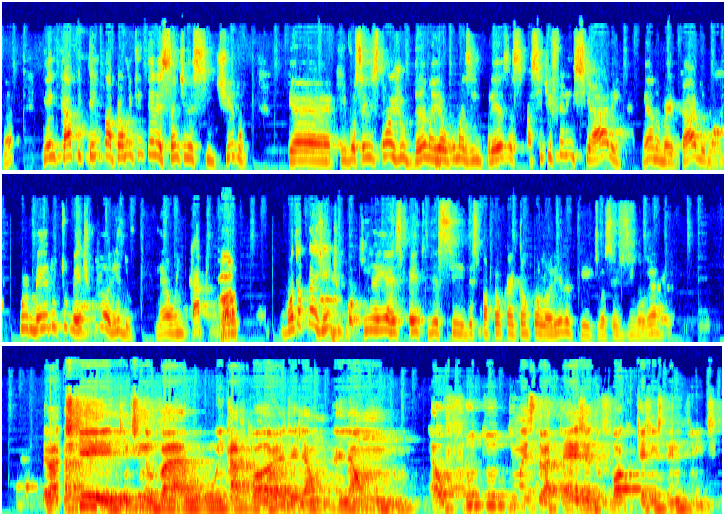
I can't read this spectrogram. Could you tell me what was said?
né? E a Encap tem um papel muito interessante nesse sentido, que é que vocês estão ajudando aí algumas empresas a se diferenciarem né, no mercado por meio do tubete colorido, né, o Encap Color. Conta pra gente um pouquinho aí a respeito desse, desse papel cartão colorido que, que vocês desenvolveram. Eu acho que, Quintino, vai, o, o Encap Color, ele é um, ele é um, é o fruto de uma estratégia do foco que a gente tem no cliente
